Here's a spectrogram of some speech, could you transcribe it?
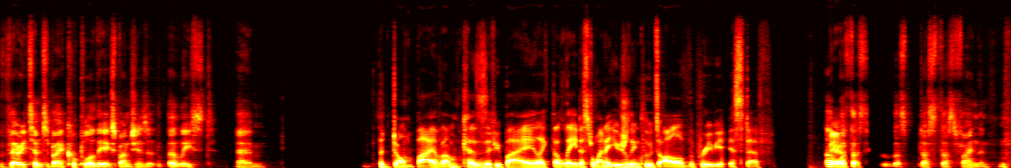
very tempted by a couple of the expansions at, at least. Um, So don't buy them because if you buy like the latest one, it usually includes all of the previous stuff. oh, Yeah. well, that's that's that's that's fine then.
